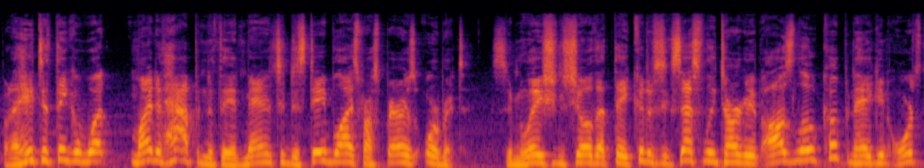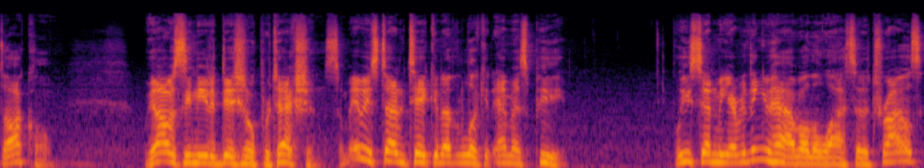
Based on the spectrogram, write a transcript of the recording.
but I hate to think of what might have happened if they had managed to destabilize Prospero's orbit. Simulations show that they could have successfully targeted Oslo, Copenhagen, or Stockholm. We obviously need additional protection, so maybe it's time to take another look at MSP. Please send me everything you have on the last set of trials,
